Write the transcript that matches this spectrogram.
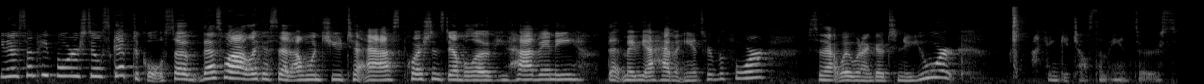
you know, some people are still skeptical. So that's why, like I said, I want you to ask questions down below if you have any that maybe I haven't answered before. So that way when I go to New York, I can get y'all some answers.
